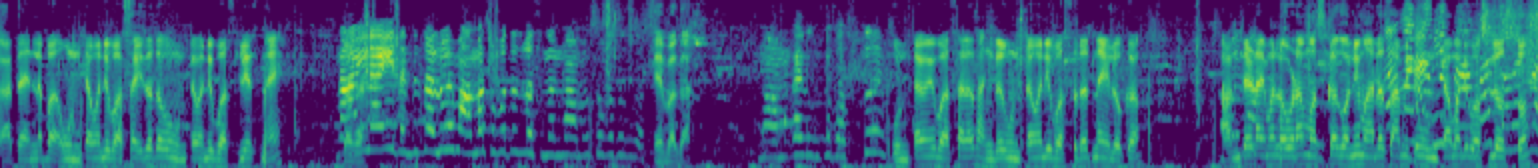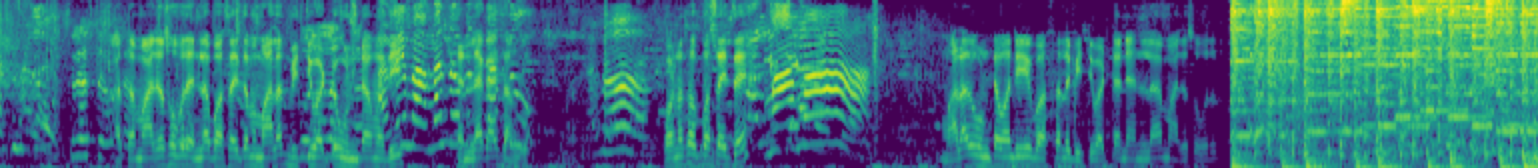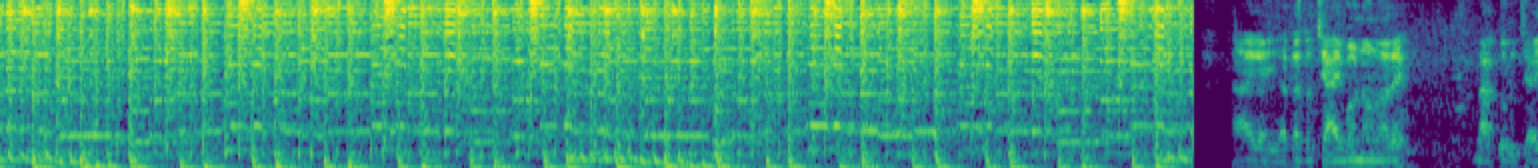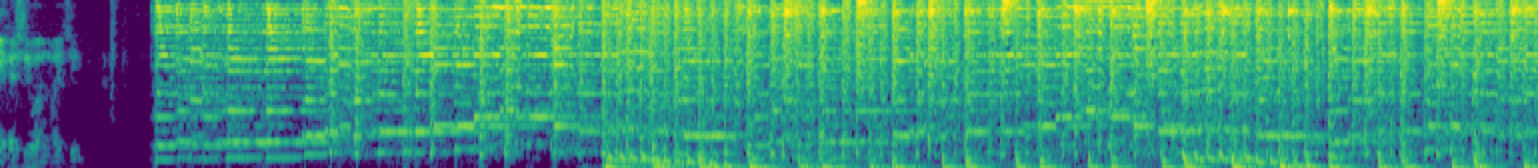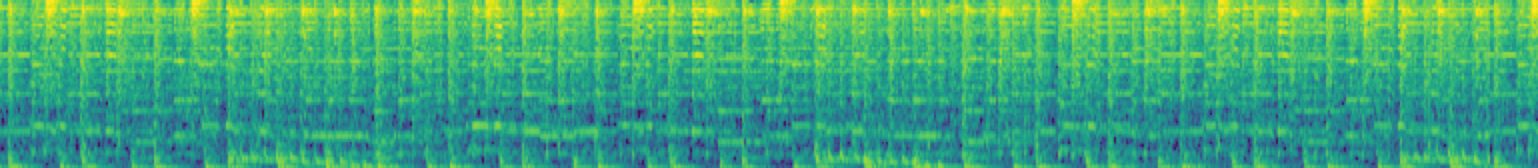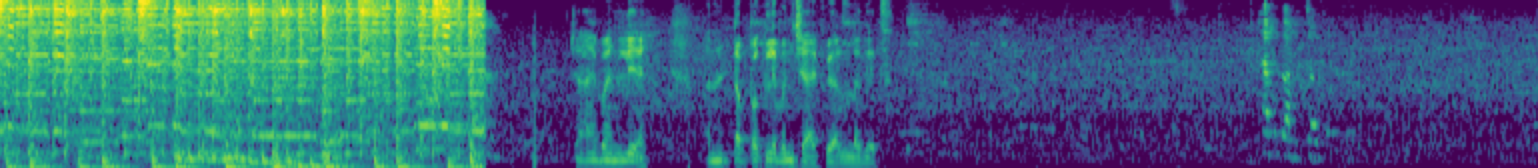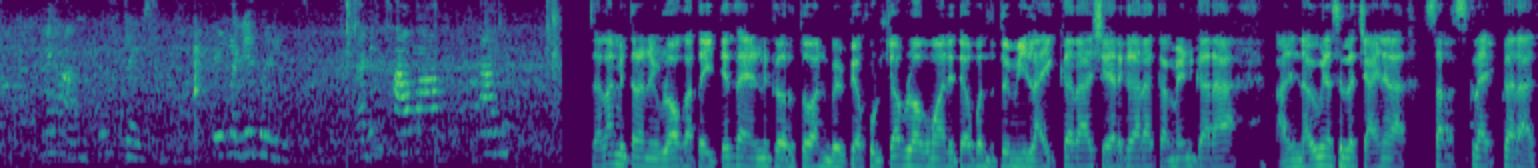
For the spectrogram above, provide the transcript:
आता यांना ब उंटामध्ये बसायचं तर उंटामध्ये बसलेच नाही. नाही नाही त्यांचं चालू आहे. मामा सोबतच बसणार मामा सोबतच बस. हे बघा. मामा काय तुमचं बसतोय? उंटामध्ये बसायला सांगतो उंटामध्ये बसतच नाही लोक. आमच्या टायमाला एवढा मस्का कोणी मारत आम्ही तो उंटामध्ये बसलो असतो. श्रेष्ठ आता माझ्यासोबत यांना बसायचं मग मलाच भीती वाटते उंटामध्ये. यांना काय सांगू? कोणासोबत बसायचंय? मला उंटामध्ये बसायला भीती वाटते आणि यांना माझ्यासोबतच बस चाय बनवणार आहे. दाखवतो चाय कशी बनवायची. आणि टपकले पण चाय प्यायला लगेच. चला मित्रांनो ब्लॉग आता इथेच एंड करतो आणि भेटूया पुढच्या ब्लॉगमध्ये. तेव्हापर्यंत तुम्ही लाईक करा शेअर करा कमेंट करा. आणि नवीन असेल तर चॅनल सबस्क्राईब करा.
